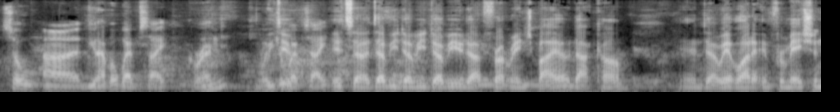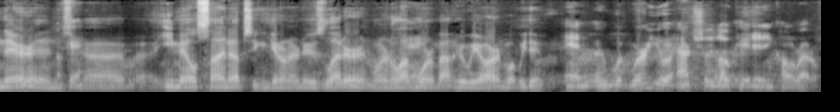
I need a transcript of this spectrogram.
so uh, you have a website, correct? we What's do. your website? It's uh, www.frontrangebio.com. and uh, we have a lot of information there and Okay. uh, email sign up so you can get on our newsletter and learn a lot Okay. more about who we are and what we do. And uh, wh- where are you actually located in Colorado?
